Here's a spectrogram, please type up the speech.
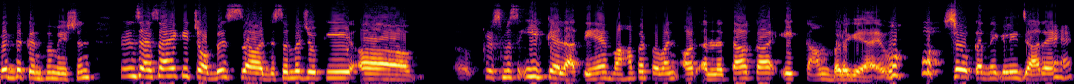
विद द कंफर्मेशन फ्रेंड्स ऐसा है कि 24 दिसंबर जो कि क्रिसमस ईव कहलाती है, वहाँ पर पवन और अरुणिता का एक काम बढ़ गया है। वो शो करने के लिए जा रहे हैं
